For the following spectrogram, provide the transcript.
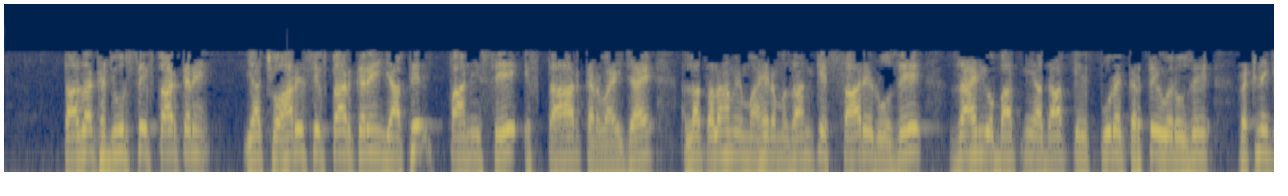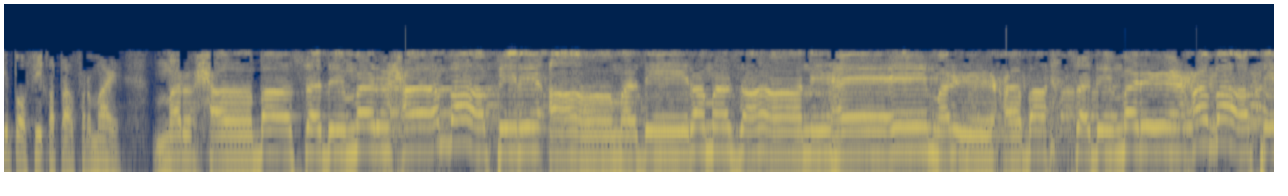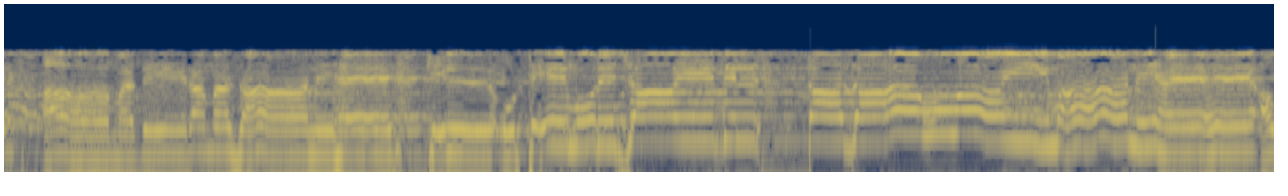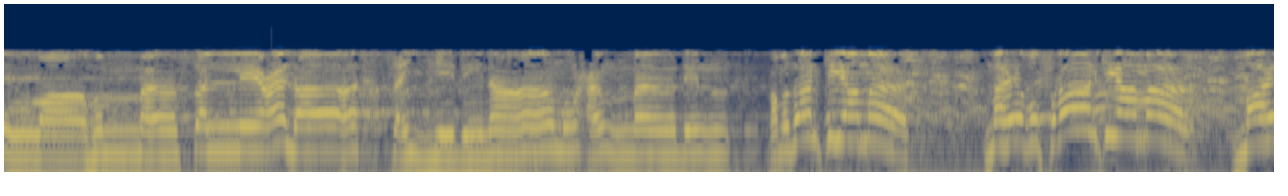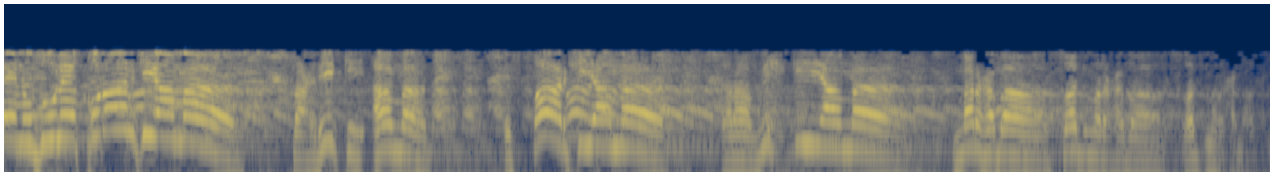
تازہ کھجور سے افطار کریں۔ یا چوہارے سے افطار کریں یا پھر پانی سے افطار کروائی جائے۔ اللہ تعالیٰ ہمیں ماہ رمضان کے سارے روزے ظاہری و باطنی آداب کے پورے کرتے ہوئے روزے رکھنے کی توفیق عطا فرمائے۔ مرحبا صد مرحبا، پھر آمد رمضان ہے۔ مرحبا صد مرحبا، پھر آمد رمضان ہے۔ کھل اٹھے مر جائے اللہم صلی علی سیدنا محمد. رمضان کی آمد، ماہ غفران کی آمد، ماہ نزول قرآن کی آمد سحری کی آمد، افطار کی آمد، تراویح کی آمد. مرحبا، صد مرحبا صد مرحبا.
